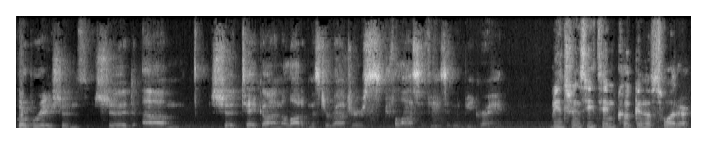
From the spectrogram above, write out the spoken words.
corporations should um, should take on a lot of Mr. Rogers' philosophies. It would be great. Be interesting to see Tim Cook in a sweater.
